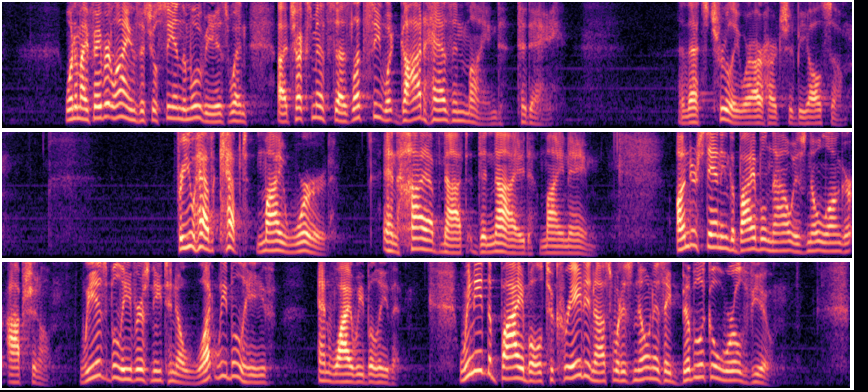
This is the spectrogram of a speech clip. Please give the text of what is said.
One of my favorite lines that you'll see in the movie is when uh, Chuck Smith says, Let's see what God has in mind today. And that's truly where our hearts should be also. For you have kept my word and I have not denied my name. Understanding the Bible now is no longer optional. We as believers need to know what we believe and why we believe it. We need the Bible to create in us what is known as a biblical worldview,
